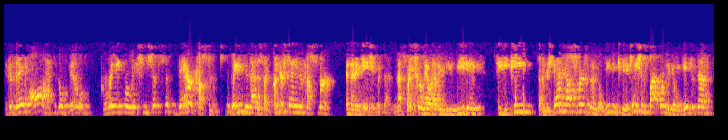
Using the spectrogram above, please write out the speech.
Because they all have to go build great relationships with their customers. The way you do that is by understanding your customer and then engaging with them. And that's why Twilio having the leading CDP to understand customers, then the leading communications platform to go engage with them,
